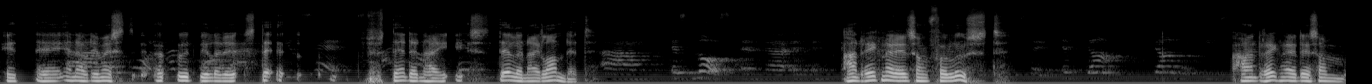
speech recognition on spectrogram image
Ett, eh, en av de mest utbildade städerna i, ställena i landet. Han räknade det som förlust. Han räknade det som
